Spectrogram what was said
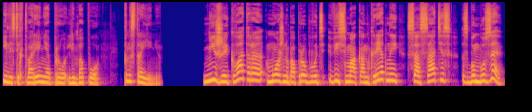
или стихотворения про Лимпопо по настроению. Ниже экватора можно попробовать весьма конкретный сосатис с бамбузе.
